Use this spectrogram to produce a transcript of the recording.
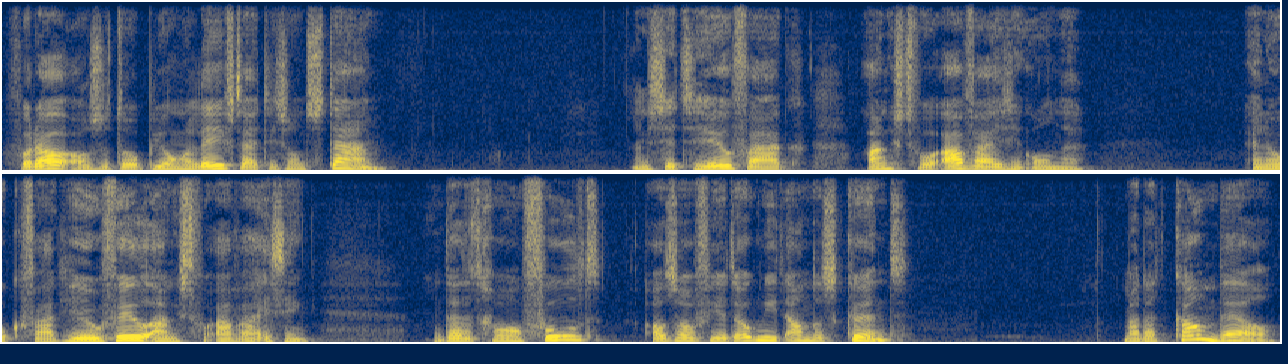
vooral als het op jonge leeftijd is ontstaan. En er zit heel vaak angst voor afwijzing onder. En ook vaak heel veel angst voor afwijzing. Dat het gewoon voelt alsof je het ook niet anders kunt. Maar dat kan wel,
